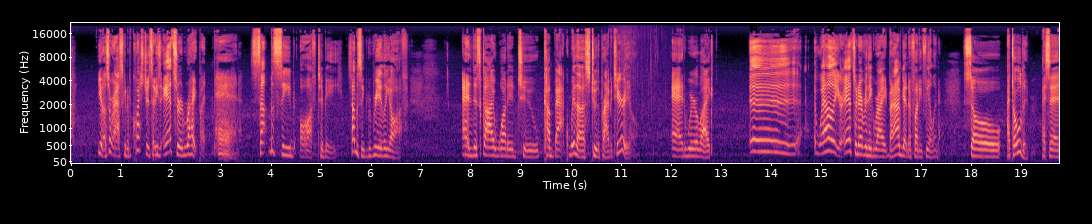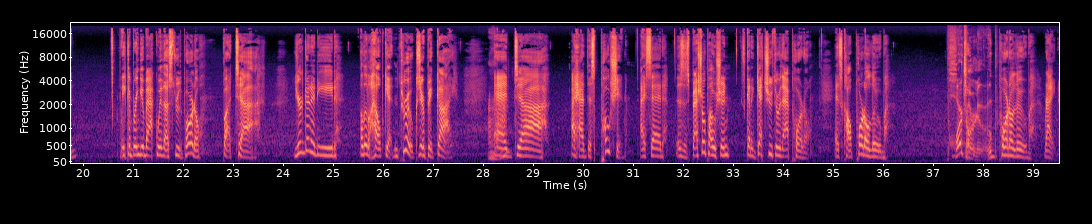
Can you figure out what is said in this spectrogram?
you know, so we're asking him questions and he's answering right, but man, something seemed off to me. Something seemed really off. And this guy wanted to come back with us to the Prime Material. And we're like, uh, well, you're answering everything right, but I'm getting a funny feeling. So I told him, I said, we can bring you back with us through the portal, but, uh, you're gonna need a little help getting through because you're a big guy. And uh, I had this potion. I said, "This is a special potion. It's gonna get you through that portal. It's called Portal Lube. Portal lube? Portal Lube, right?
